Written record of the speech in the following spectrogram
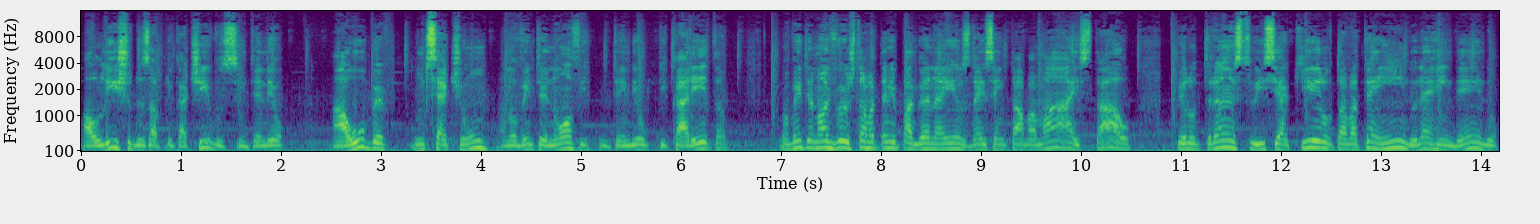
Ao lixo dos aplicativos, entendeu? A Uber 171, a 99, entendeu? Picareta. 99 hoje estava até me pagando aí uns 10 centavos a mais, tal, pelo trânsito, isso e aquilo, tava até indo, né, rendendo.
